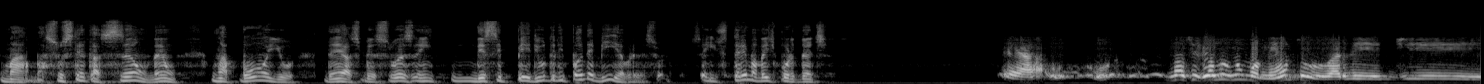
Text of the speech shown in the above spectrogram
uma, uma, sustentação, né, um, um apoio né, às pessoas em, nesse período de pandemia, professor. Isso é extremamente importante. É, nós vivemos num momento, Arli, de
